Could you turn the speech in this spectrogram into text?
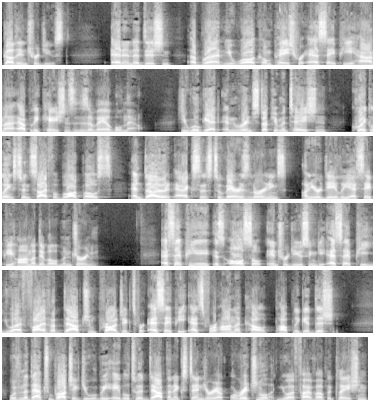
got introduced. And in addition, a brand new welcome page for SAP HANA applications is available now. You will get enriched documentation, quick links to insightful blog posts, and direct access to various learnings on your daily SAP HANA development journey. SAP is also introducing the SAP UI5 adaptation project for SAP S4HANA Cloud Public Edition. With an adaptation project, you will be able to adapt and extend your original UI5 application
